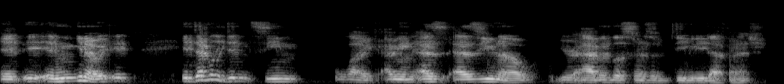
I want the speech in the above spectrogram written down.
It, it and you know it it definitely didn't seem like I mean as as you know you're avid listeners of DVD Deathmatch.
